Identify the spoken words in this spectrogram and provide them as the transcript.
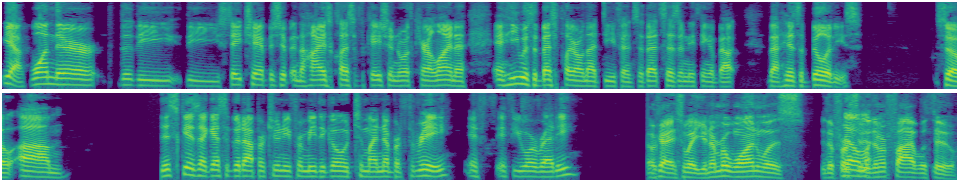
yeah, won their the, the the state championship in the highest classification in North Carolina, and he was the best player on that defense. If that says anything about about his abilities, so um, this gives, I guess, a good opportunity for me to go to my number three, if if you are ready. Okay, so wait, your number one was the first. No, number five was who?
